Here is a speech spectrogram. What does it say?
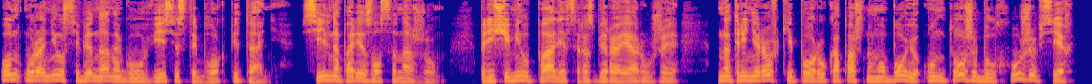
Он уронил себе на ногу увесистый блок питания, сильно порезался ножом, прищемил палец, разбирая оружие. На тренировке по рукопашному бою он тоже был хуже всех.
